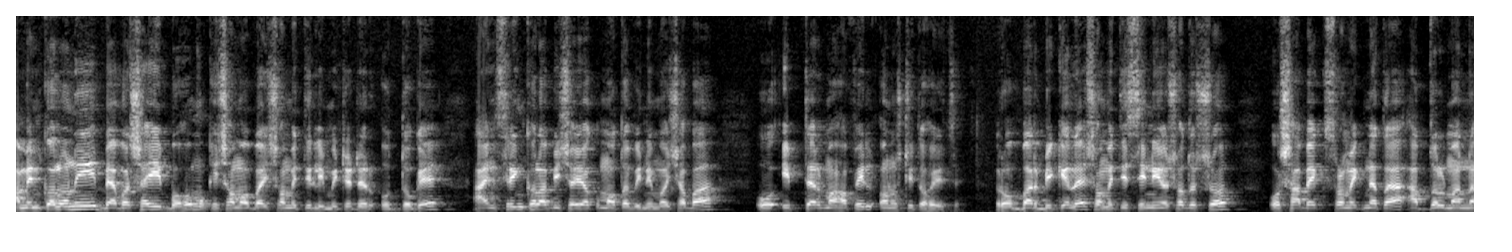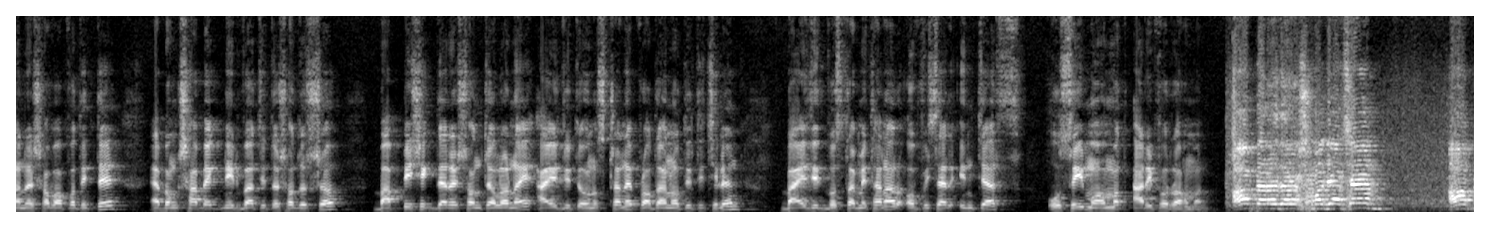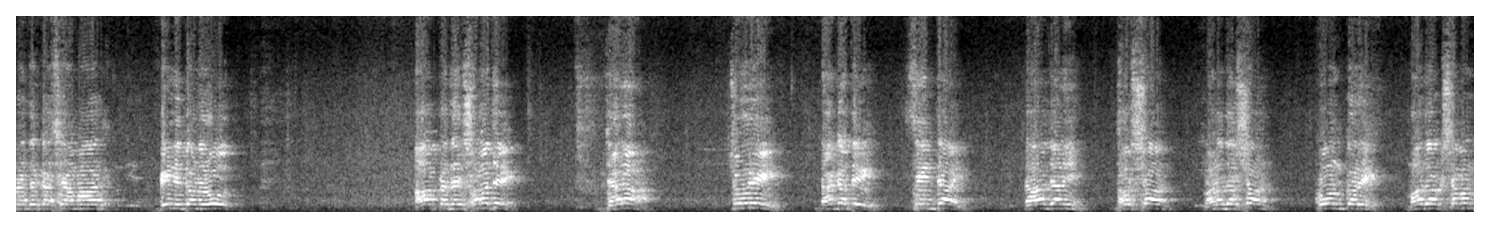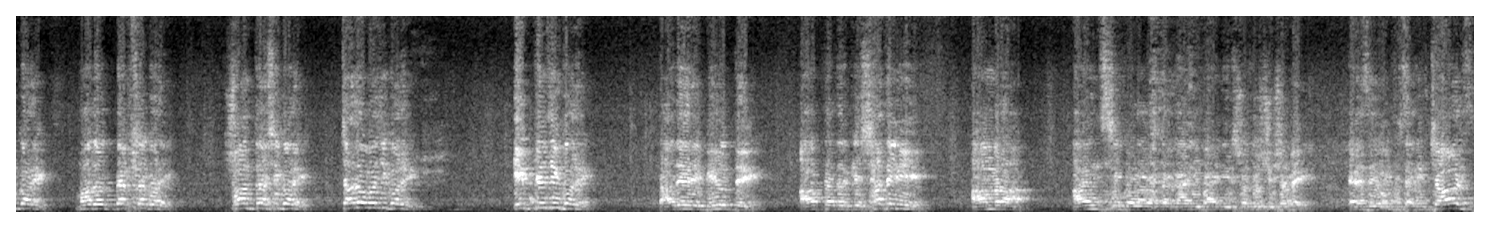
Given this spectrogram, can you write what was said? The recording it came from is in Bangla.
আমিন কলোনি ব্যবসায়ী বহুমুখী সমবায় সমিতি লিমিটেডের উদ্যোগে আইন শৃঙ্খলা বিষয়ক মতবিনিময় সভা ও ইফতার মাহফিল অনুষ্ঠিত হয়েছে। রোববার বিকেলে সমিতির সিনিয়র সদস্য ও সাবেক শ্রমিক নেতা আব্দুল মান্নানের সভাপতিত্বে এবং সাবেক নির্বাচিত সদস্য বাপ্পি শিকদারের সঞ্চালনায় আয়োজিত অনুষ্ঠানে প্রধান অতিথি ছিলেন বাইজিদ বোস্তামি থানার officer in charge OC Mohammad Arifur Rahman. আপনারা যারা সমাজে আছেন আপনাদের কাছে আমার বিনীত অনুরোধ। আপনাদের সমাজে যারা চুরি, ডাকাতি, ছিনতাই, রাহাজানি, ধর্ষণ, গণধর্ষণ, খুন করে, মাদক সেবন করে, মাদক ব্যবসা করে, সন্ত্রাসী করে, চাঁদাবাজি করে, ইফটিজিং করে, তাদের বিরুদ্ধে আপনাদেরকে সাথে নিয়ে আমরা আইন শৃঙ্খলা রক্ষাকারী বাহিনীর সদস্য হিসেবে এজ এ অফিসার ইনচার্জ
